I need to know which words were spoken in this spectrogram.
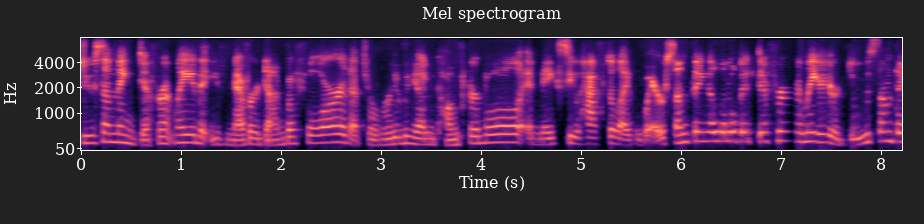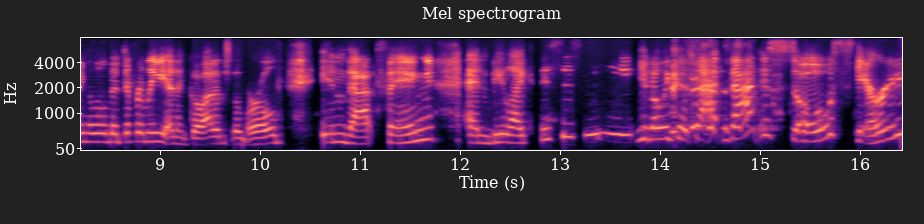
do something differently that you've never done before. That's really uncomfortable. It makes you have to like wear something a little bit differently or do something a little bit differently and then go out into the world in that thing and be like, this is me. You know, like that that is so scary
